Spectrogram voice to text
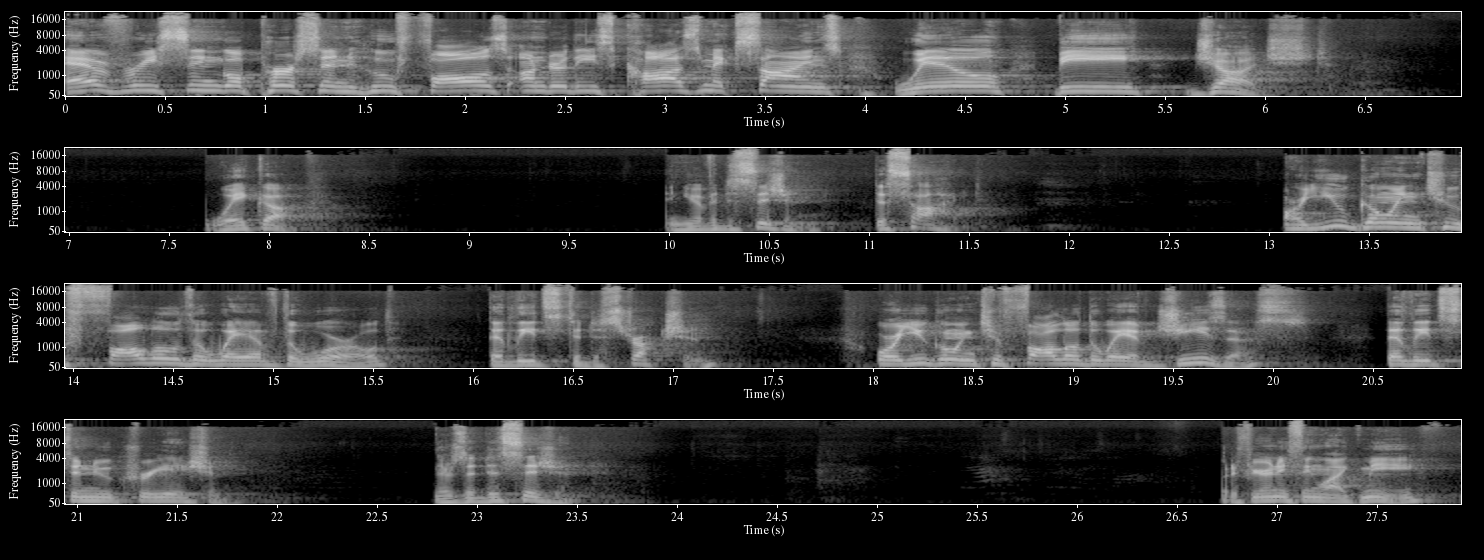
Every single person who falls under these cosmic signs will be judged. Wake up. And you have a decision. Decide. Are you going to follow the way of the world that leads to destruction? Or are you going to follow the way of Jesus that leads to new creation? There's a decision. But if you're anything like me,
